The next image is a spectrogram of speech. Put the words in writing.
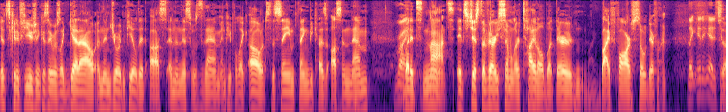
It's confusion because there was like Get Out, and then Jordan Peele did Us, and then this was them, and people like, oh, it's the same thing because Us and them, right? but it's not. It's just a very similar title, but they're by far so different. like it. Yeah, it's a So,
